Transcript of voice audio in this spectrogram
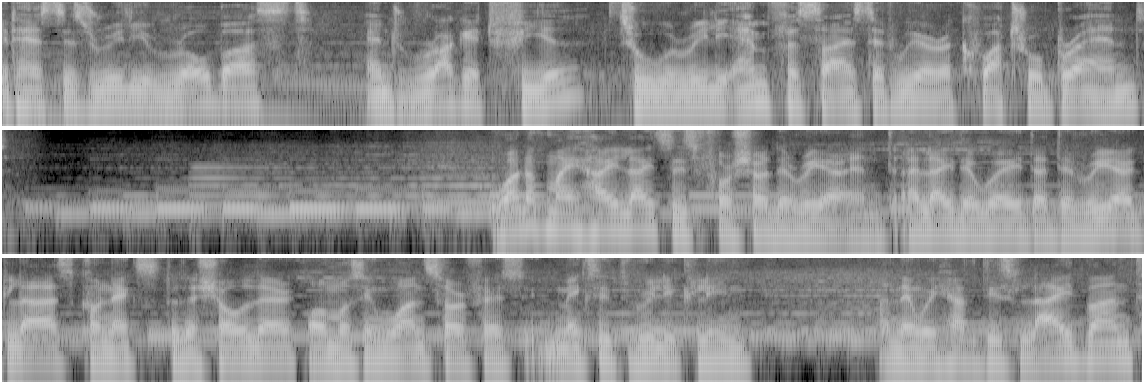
it has this really robust and rugged feel to really emphasize that we are a Quattro brand. One of my highlights is for sure the rear end. I like the way that the rear glass connects to the shoulder almost in one surface. It makes it really clean. And then we have this light band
